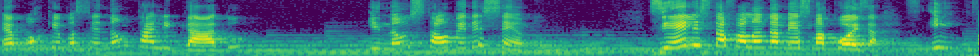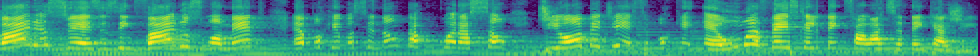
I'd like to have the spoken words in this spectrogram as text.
é porque você não está ligado e não está obedecendo. Se Ele está falando a mesma coisa em várias vezes, em vários momentos, é porque você não está com coração de obediência, porque é uma vez que Ele tem que falar que você tem que agir.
